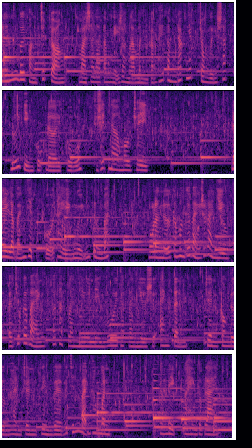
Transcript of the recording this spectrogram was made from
đến với phần trích đoạn mà Sa La Tâm nghĩ rằng là mình cảm thấy tâm đắc nhất trong quyển sách Đối diện cuộc đời của Krishna Mochi. Đây là bản dịch của thầy Nguyễn Tường Bách. Một lần nữa cảm ơn các bạn rất là nhiều và chúc các bạn có thật là nhiều niềm vui, thật là nhiều sự an tịnh trên con đường hành trình tìm về với chính bản thân mình. Tạm biệt và hẹn gặp lại.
